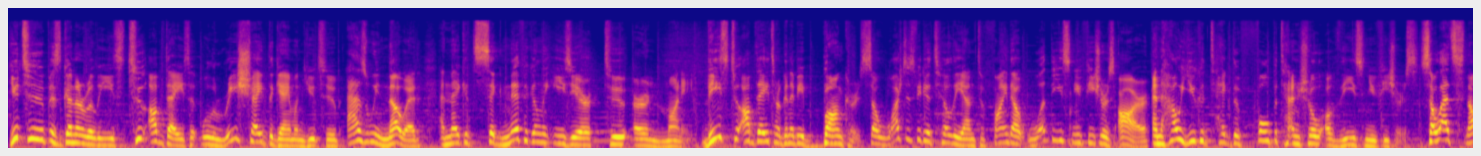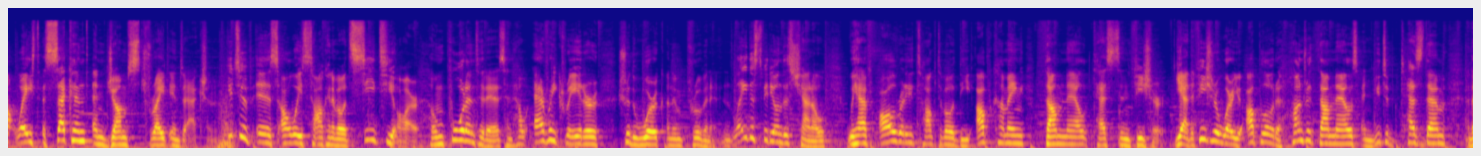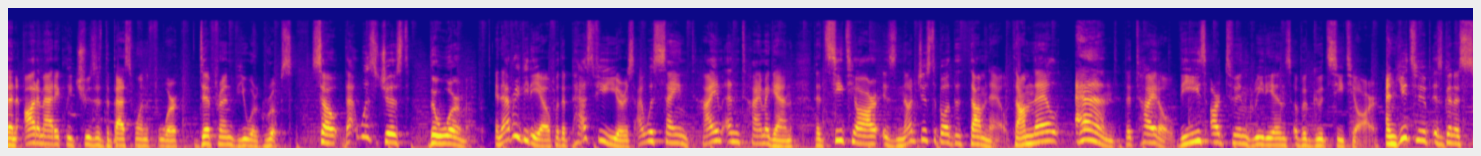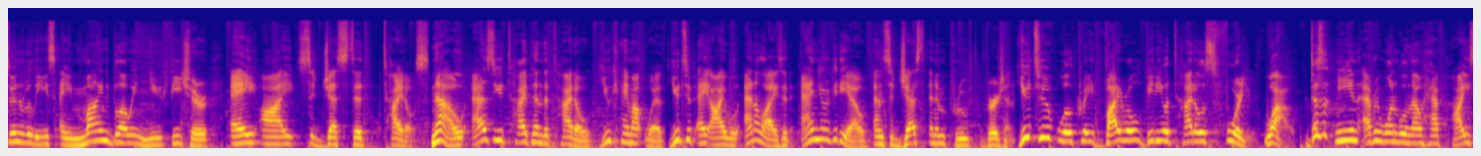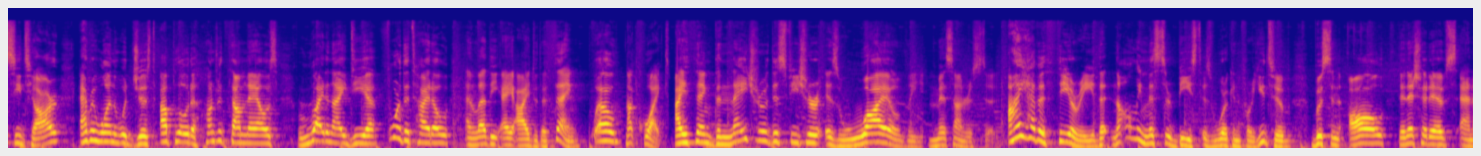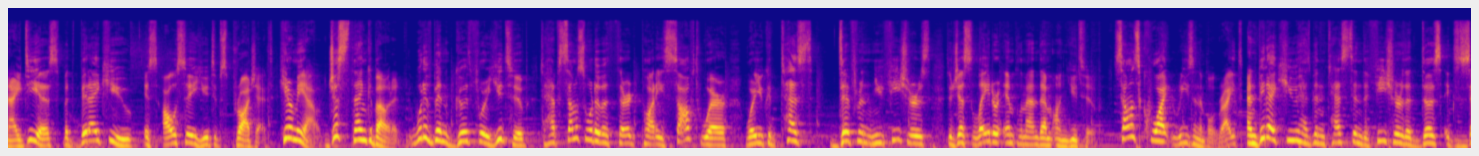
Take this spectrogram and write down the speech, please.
YouTube is gonna release two updates that will reshape the game on YouTube as we know it and make it significantly easier to earn money. These two updates are gonna be bonkers, so watch this video till the end to find out what these new features are and how you could take the full potential of these new features. So let's not waste a second and jump straight into action. YouTube is always talking about CTR, how important it is and how every creator should work on improving it. In the latest video on this channel, we have already talked talked about the upcoming thumbnail testing feature. Yeah, the feature where you upload 100 thumbnails and YouTube tests them and then automatically chooses the best one for different viewer groups. So that was just the warm-up. In every video for the past few years, I was saying time and time again that CTR is not just about the thumbnail. Thumbnail and the title. These are two ingredients of a good CTR. And YouTube is gonna soon release a mind-blowing new feature, AI suggested titles. Now, as you type in the title you came up with, YouTube AI will analyze it and your video and suggest an improved version. YouTube will create viral video titles for you. Wow. Does it mean everyone will now have high CTR? Everyone would just upload 100 thumbnails, write an idea for the title, and let the AI do the thing? Well, not quite. I think the nature of this feature is wildly misunderstood. I have a theory that not only Mr. Beast is working for YouTube, boosting all the initiatives and ideas, but vidIQ is also YouTube's project. Hear me out, just think about it. It would have been good for YouTube to have some sort of a third-party software where you could test different new features to just later implement them on YouTube. Sounds quite reasonable, right? And vidIQ has been testing the feature that does exactly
